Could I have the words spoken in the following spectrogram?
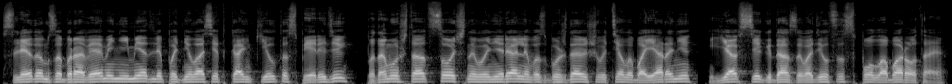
Следом за бровями немедля поднялась и ткань килта спереди, потому что от сочного и нереально возбуждающего тела боярыни я всегда заводился с полоборота.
